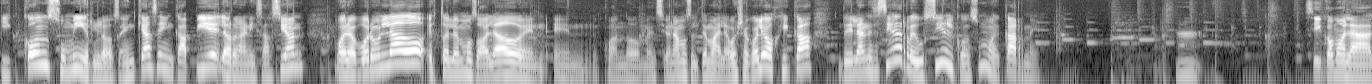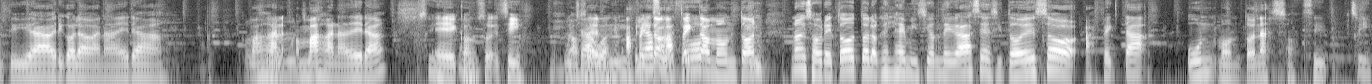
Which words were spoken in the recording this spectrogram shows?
y consumirlos? ¿En qué hace hincapié la organización? Bueno, por un lado, esto lo hemos hablado en, en- cuando mencionamos el tema de la huella ecológica, de la necesidad de reducir el consumo de carne. Mm. Sí, como la actividad agrícola ganadera más, Consume gan- mucho. más ganadera. Sí. eh, consu- sí, Mucha o sea, agua. Emplea afecta, un montón. No, y sobre todo todo lo que es la emisión de gases y todo eso afecta un montonazo. Sí. Sí.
